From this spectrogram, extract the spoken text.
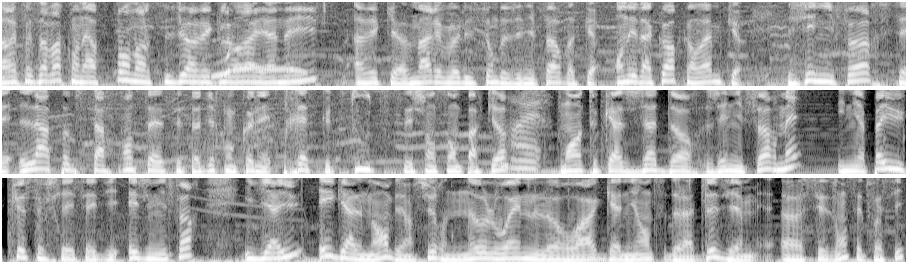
Alors il faut savoir qu'on est à fond dans le studio avec Laura et Anaïs, avec euh, ma révolution de Jennifer, parce qu'on est d'accord quand même que Jennifer c'est la pop star française, c'est-à-dire qu'on connaît presque toutes ses chansons par cœur. Ouais. Moi en tout cas j'adore Jennifer, mais il n'y a pas eu que Sophia Saidi et Jennifer, il y a eu également bien sûr Nolwenn Leroy, gagnante de la deuxième euh, saison cette fois-ci,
